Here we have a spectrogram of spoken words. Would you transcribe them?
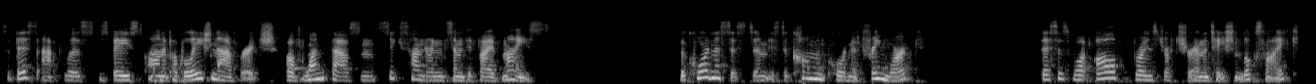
So this atlas is based on a population average of 1,675 mice. The coordinate system is the Common Coordinate Framework. This is what all brain structure annotation looks like.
